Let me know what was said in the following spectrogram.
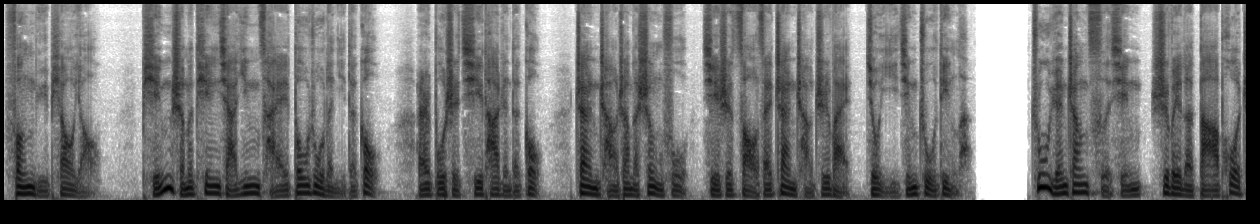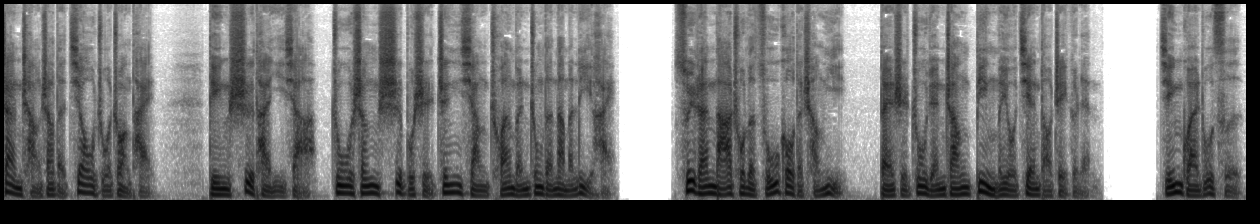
风雨飘摇，凭什么天下英才都入了你的垢，而不是其他人的垢？战场上的胜负，其实早在战场之外就已经注定了。朱元璋此行是为了打破战场上的焦灼状态，并试探一下朱生是不是真像传闻中的那么厉害。虽然拿出了足够的诚意，但是朱元璋并没有见到这个人。尽管如此，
